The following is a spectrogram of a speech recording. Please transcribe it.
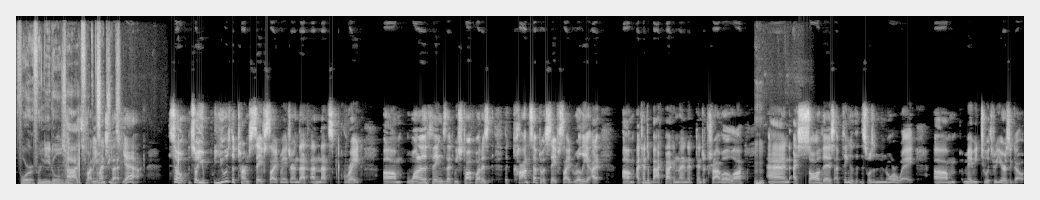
for for needles? Or Ah, it's funny you mentioned that. Yeah. So so you use the term safe site major, and that and that's great. Um, one of the things that we should talk about is the concept of a safe site. Really, I um, I tend to backpack and I tend to travel a lot, and I saw this. I think this was in Norway, um, maybe two or three years ago,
